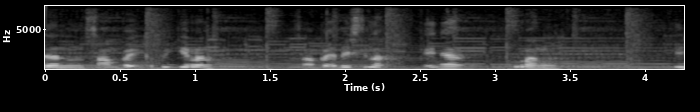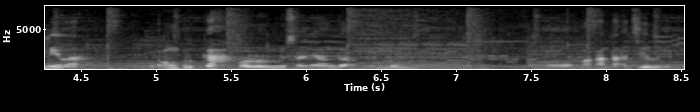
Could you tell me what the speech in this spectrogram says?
dan sampai kepikiran sampai ada istilah kayaknya kurang inilah kurang berkah kalau misalnya nggak minum oh, makan takjil gitu.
